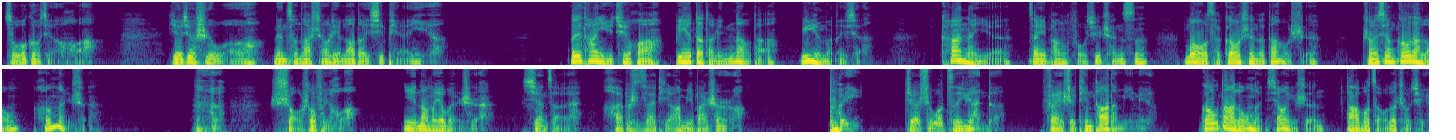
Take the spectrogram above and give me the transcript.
足够狡猾，也就是我能从他手里捞到一些便宜啊！被他一句话憋到的林老大郁闷了一下，看了一眼在一旁抚须沉思、貌似高深的道士，转向高大龙哼了一声：“哼，少说废话！你那么有本事，现在还不是在替阿米办事啊？”“呸！这是我自愿的，非是听他的命令。”高大龙冷笑一声，大步走了出去。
